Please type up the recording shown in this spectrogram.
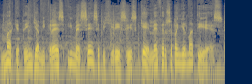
Μάρκετινγκ για μικρές ή μεσαίες επιχειρήσεις και ελεύθερους επαγγελματίες.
